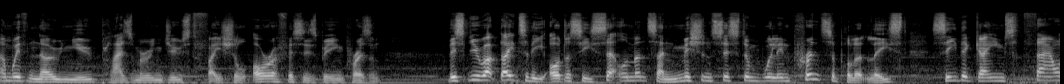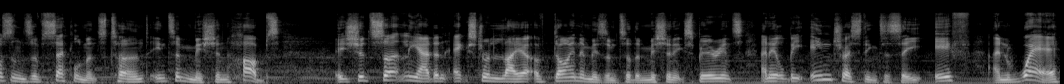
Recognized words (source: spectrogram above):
and with no new plasma induced facial orifices being present. This new update to the Odyssey settlements and mission system will in principle at least see the games thousands of settlements turned into mission hubs it should certainly add an extra layer of dynamism to the mission experience and it'll be interesting to see if and where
